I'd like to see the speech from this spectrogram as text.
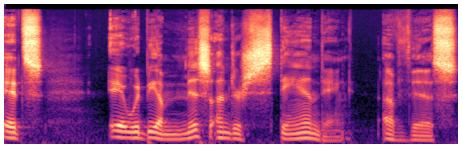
It's it would be a misunderstanding of this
